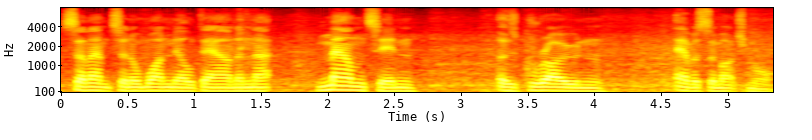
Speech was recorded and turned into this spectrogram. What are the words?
Southampton are 1 0 down, and that mountain has grown ever so much more.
